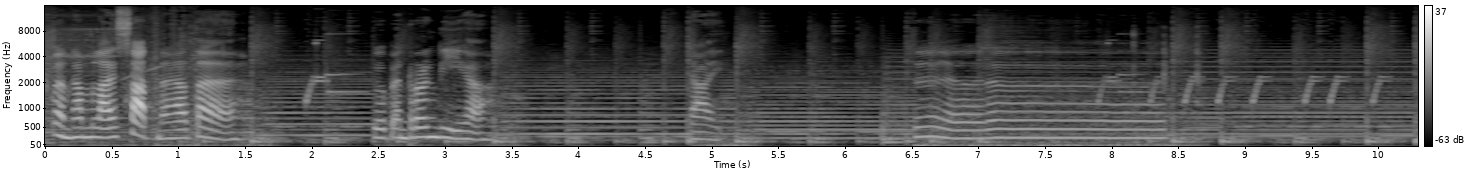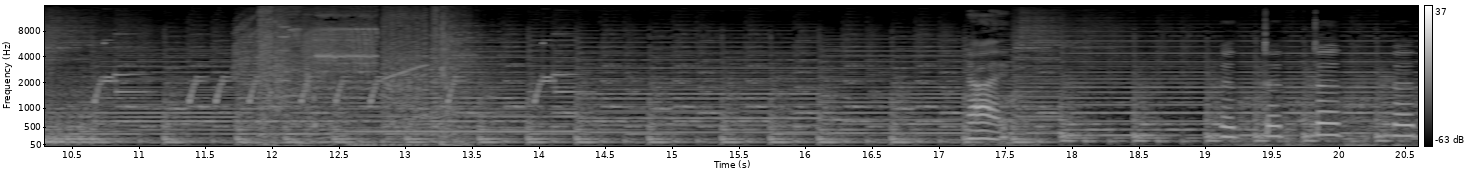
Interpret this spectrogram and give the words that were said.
เหมือนทำร้ายสัตว์นะคะ แต่คือเป็นเรื่องดีค่ะ ได้อ ได้ตึ๊ดตึ๊ดตึ๊ดตึ๊ด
